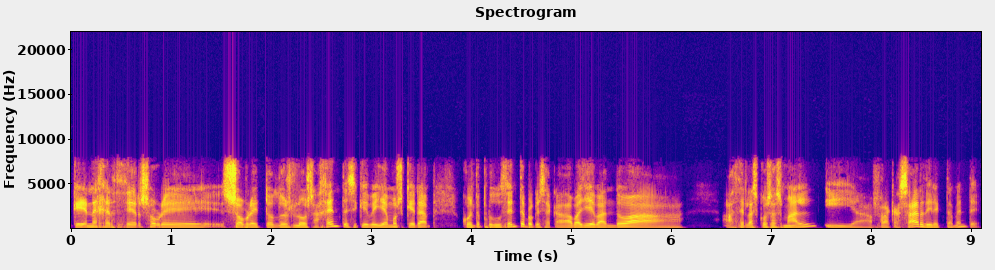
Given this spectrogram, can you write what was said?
querían ejercer sobre, sobre todos los agentes y que veíamos que era contraproducente porque se acababa llevando a hacer las cosas mal y a fracasar directamente.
